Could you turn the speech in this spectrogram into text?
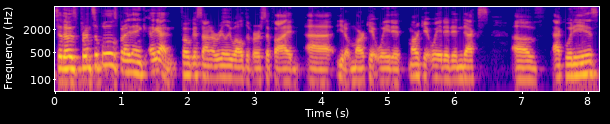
to those principles. But i think again focus on a really well diversified uh, you know market weighted market weighted index of equities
